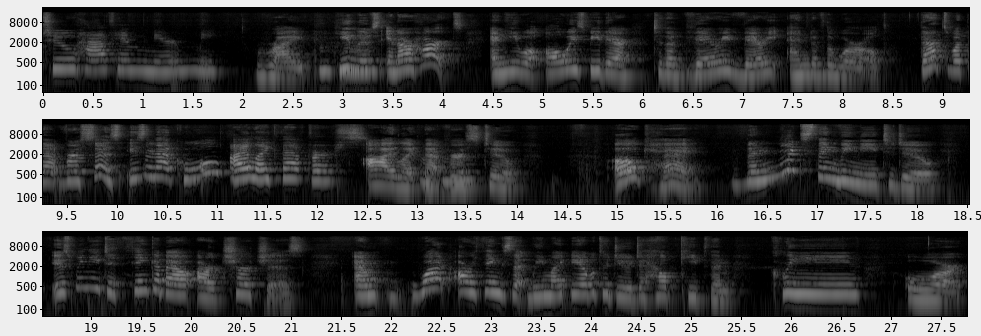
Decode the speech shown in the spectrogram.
to have him near me. Right. He mm-hmm. lives in our hearts, and he will always be there to the very, very end of the world. That's what that verse says. Isn't that cool? I like that verse. I like that mm-hmm. verse too. Okay, the next thing we need to do is we need to think about our churches and what are things that we might be able to do to help keep them clean or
